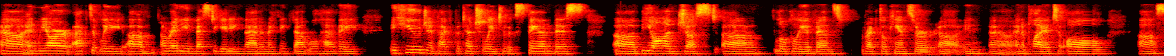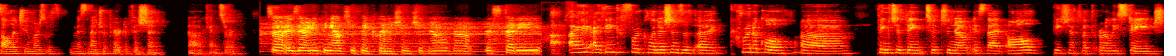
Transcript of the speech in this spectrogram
uh, and we are actively um, already investigating that, and I think that will have a a huge impact potentially to expand this uh, beyond just uh, locally advanced rectal cancer uh, in, uh, and apply it to all uh, solid tumors with mismatch repair deficient uh, cancer. So, is there anything else you think clinicians should know about this study? I, I think for clinicians, a critical thing to think to, to note is that all patients with early stage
